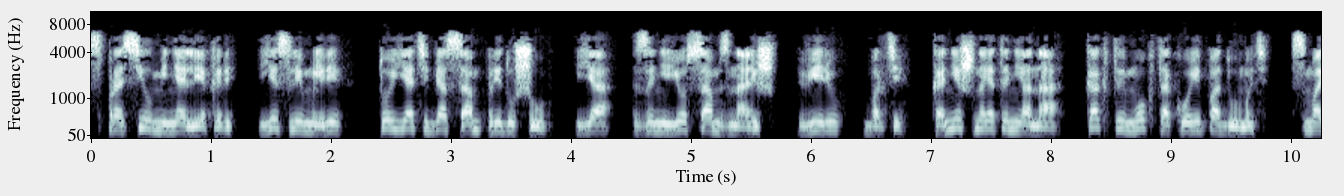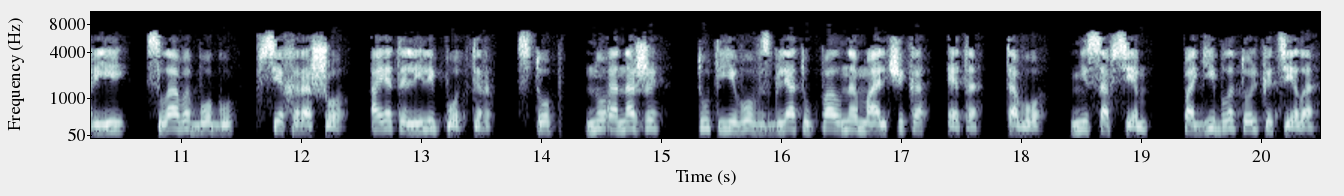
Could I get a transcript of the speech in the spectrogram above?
спросил меня лекарь. «Если Мэри, то я тебя сам придушу. Я, за нее сам знаешь. Верю, Барти. Конечно это не она. Как ты мог такое подумать? С Марией, слава богу, все хорошо. А это Лили Поттер. Стоп, но она же... Тут его взгляд упал на мальчика, это, того, не совсем. Погибло только тело,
